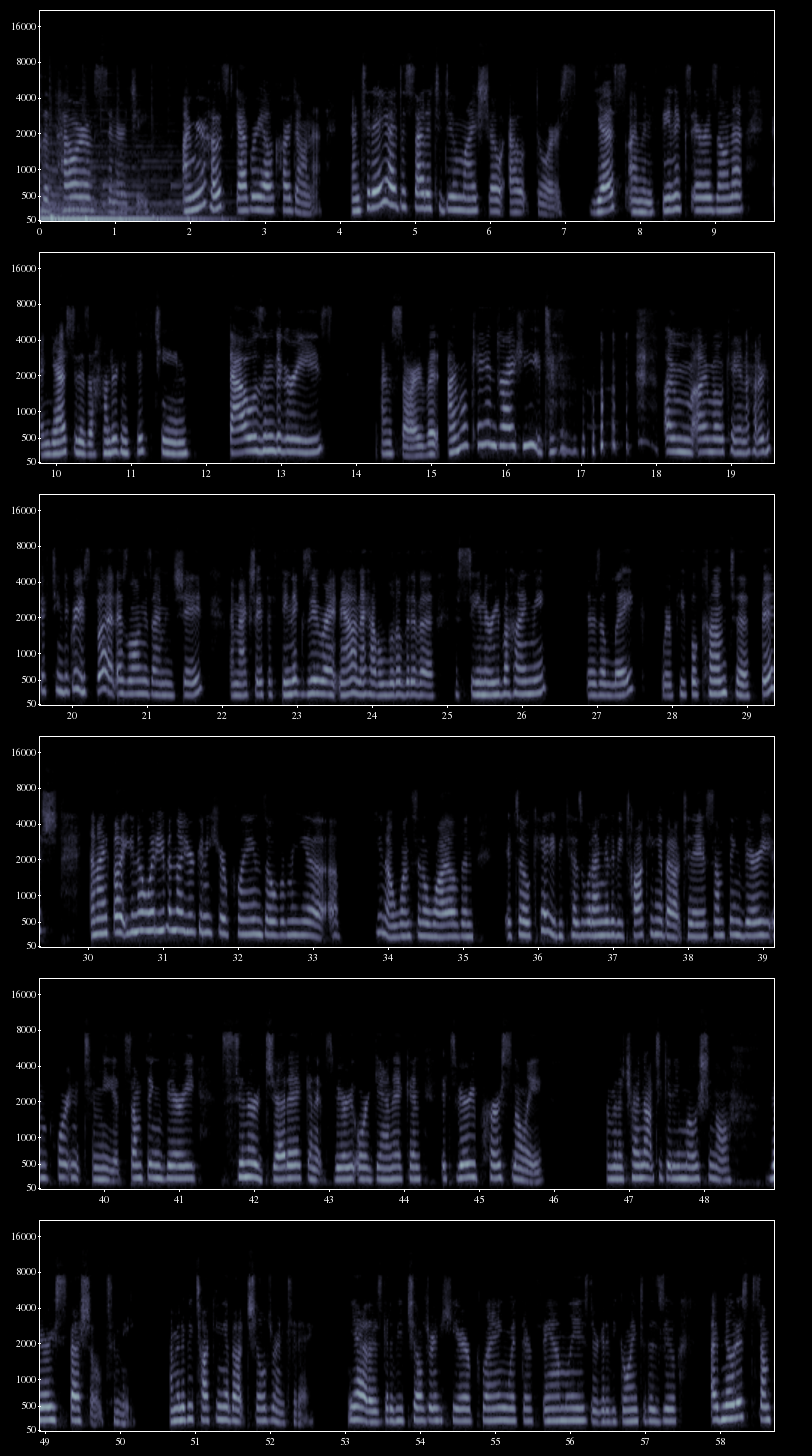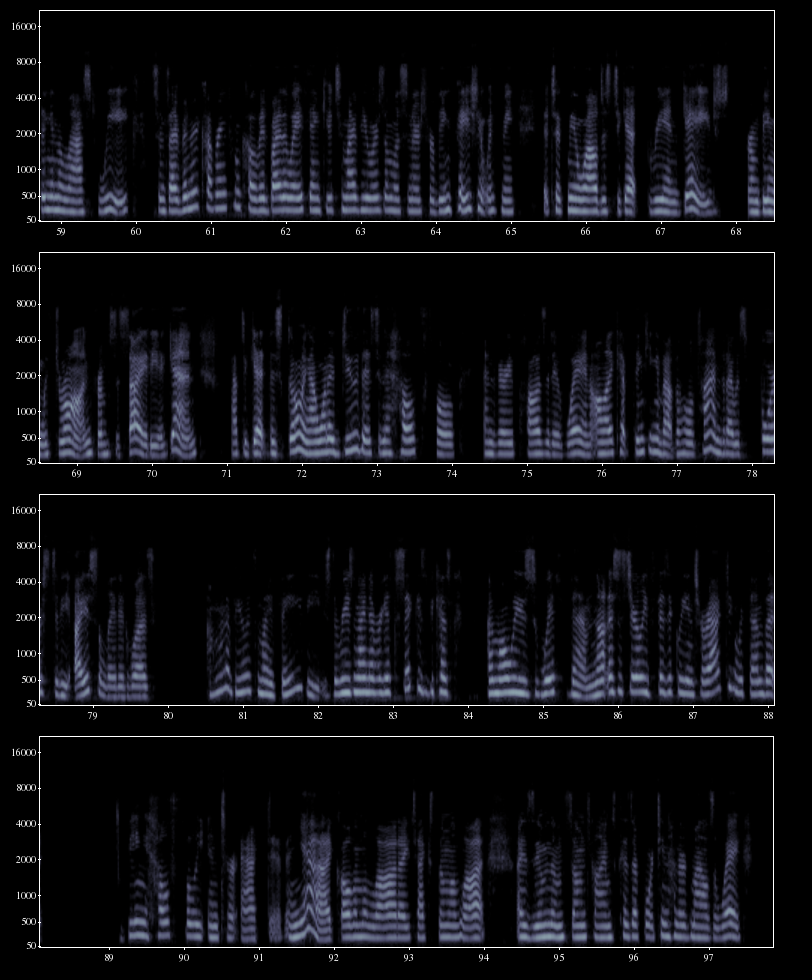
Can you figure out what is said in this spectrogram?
the Power of Synergy. I'm your host, Gabrielle Cardona, and today I decided to do my show outdoors. Yes, I'm in Phoenix, Arizona, and yes, it is 115,000 degrees. I'm sorry, but I'm okay in dry heat. I'm I'm okay in 115 degrees, but as long as I'm in shade, I'm actually at the Phoenix Zoo right now, and I have a little bit of a, a scenery behind me. There's a lake where people come to fish. And I thought, you know what, even though you're going to hear planes over me, uh, uh, you know, once in a while, then it's okay because what I'm going to be talking about today is something very important to me. It's something very synergetic and it's very organic and it's very personally. I'm going to try not to get emotional, very special to me. I'm going to be talking about children today. Yeah, there's going to be children here playing with their families. They're going to be going to the zoo. I've noticed something in the last week since I've been recovering from COVID. By the way, thank you to my viewers and listeners for being patient with me. It took me a while just to get re engaged from being withdrawn from society again. I have to get this going. I want to do this in a healthful and very positive way. And all I kept thinking about the whole time that I was forced to be isolated was I want to be with my babies. The reason I never get sick is because I'm always with them, not necessarily physically interacting with them, but being healthfully interactive. And yeah, I call them a lot. I text them a lot. I Zoom them sometimes because they're 1,400 miles away.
